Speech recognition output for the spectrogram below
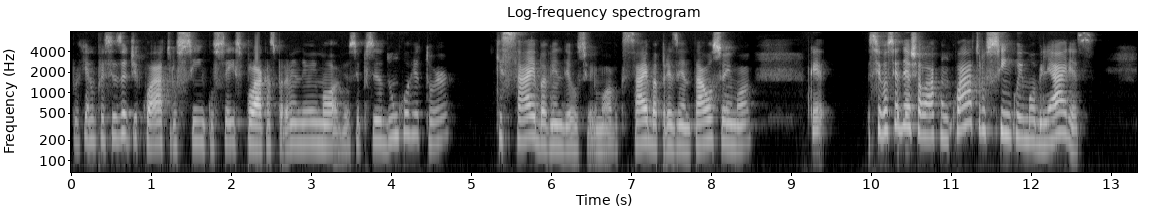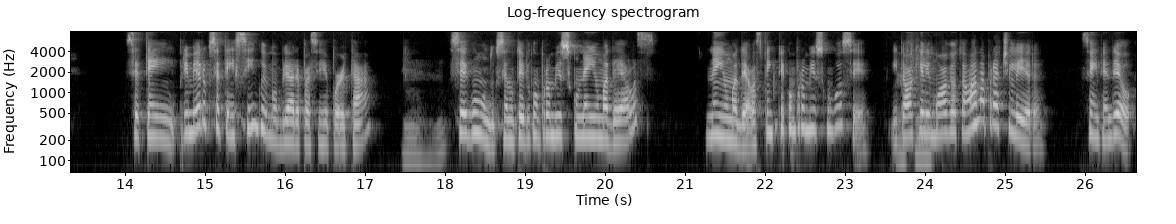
porque não precisa de quatro, cinco, seis placas para vender um imóvel. Você precisa de um corretor que saiba vender o seu imóvel, que saiba apresentar o seu imóvel. Porque se você deixa lá com quatro, cinco imobiliárias, você tem. Primeiro, que você tem cinco imobiliárias para se reportar. Uhum. Segundo, que você não teve compromisso com nenhuma delas. Nenhuma delas tem que ter compromisso com você. Então, Perfeito. aquele imóvel está lá na prateleira. Você entendeu?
